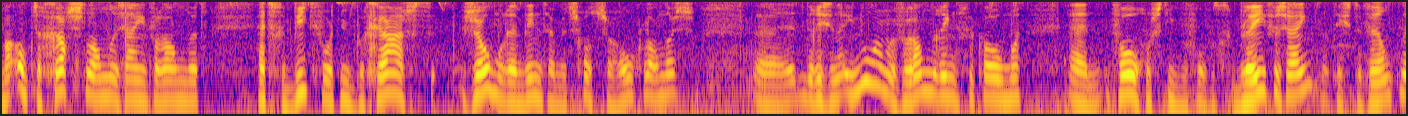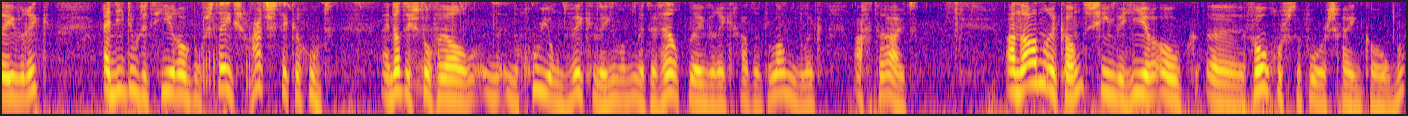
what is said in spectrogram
maar ook de graslanden zijn veranderd. Het gebied wordt nu begraasd zomer en winter met Schotse hooglanders. Er is een enorme verandering gekomen. En vogels die bijvoorbeeld gebleven zijn, dat is de veldleverik. En die doet het hier ook nog steeds hartstikke goed. En dat is toch wel een, goede ontwikkeling, want met de veldleverik gaat het landelijk achteruit. Aan de andere kant zien we hier ook uh, vogels tevoorschijn komen,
